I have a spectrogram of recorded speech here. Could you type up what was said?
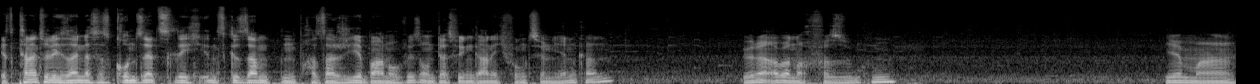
jetzt kann natürlich sein, dass es grundsätzlich insgesamt ein Passagierbahnhof ist und deswegen gar nicht funktionieren kann. Ich würde aber noch versuchen, hier mal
